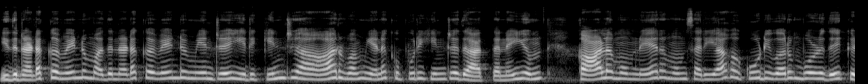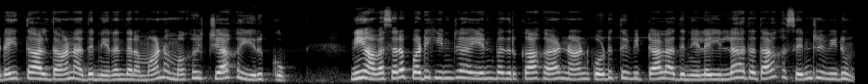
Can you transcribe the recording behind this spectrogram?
இது நடக்க வேண்டும் அது நடக்க வேண்டும் என்று இருக்கின்ற ஆர்வம் எனக்கு புரிகின்றது. அத்தனையும் காலமும் நேரமும் சரியாக கூடி வரும்பொழுது கிடைத்தால்தான் அது நிரந்தரமான மகிழ்ச்சியாக இருக்கும். நீ அவசரப்படுகின்ற என்பதற்காக நான் கொடுத்து விட்டால் அது நிலையில்லாததாக சென்றுவிடும்.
